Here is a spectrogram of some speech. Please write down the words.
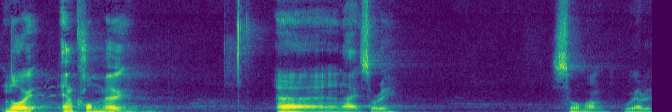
Når en kommer eh, Nei, sorry. Såmann, hvor er du?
